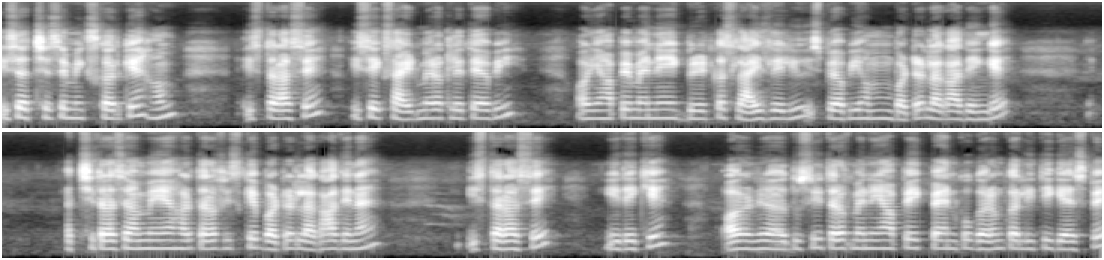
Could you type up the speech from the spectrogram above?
इसे अच्छे से मिक्स करके हम इस तरह से इसे एक साइड में रख लेते हैं अभी। और यहाँ पे मैंने एक ब्रेड का स्लाइस ले ली, इस पर अभी हम बटर लगा देंगे। अच्छी तरह से हमें हर तरफ़ इसके बटर लगा देना है। इस तरह से, ये देखिए। और दूसरी तरफ़ मैंने यहाँ पे एक पैन को गर्म कर ली थी गैस पे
